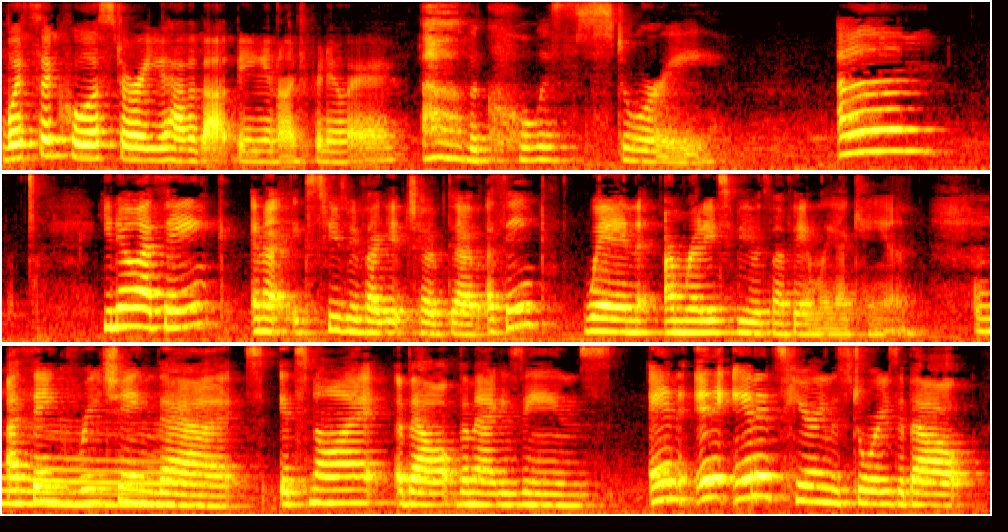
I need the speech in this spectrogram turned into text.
What's the coolest story you have about being an entrepreneur? Oh, the coolest story. Um, you know, I think, and I, excuse me if I get choked up. I think when I'm ready to be with my family, I can. I think reaching that it's not about the magazines, and, and and it's hearing the stories about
